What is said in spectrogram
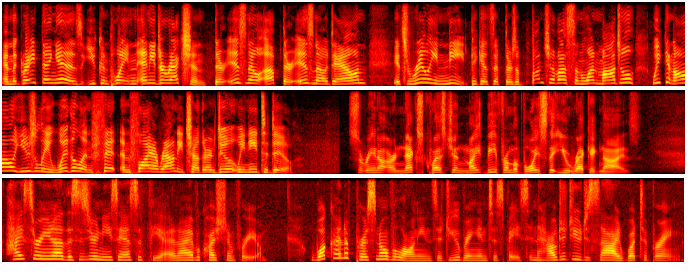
And the great thing is, you can point in any direction. There is no up, there is no down. It's really neat because if there's a bunch of us in one module, we can all usually wiggle and fit and fly around each other and do what we need to do. Serena, our next question might be from a voice that you recognize. Hi, Serena. This is your niece, Anna Sophia, and I have a question for you. What kind of personal belongings did you bring into space, and how did you decide what to bring?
